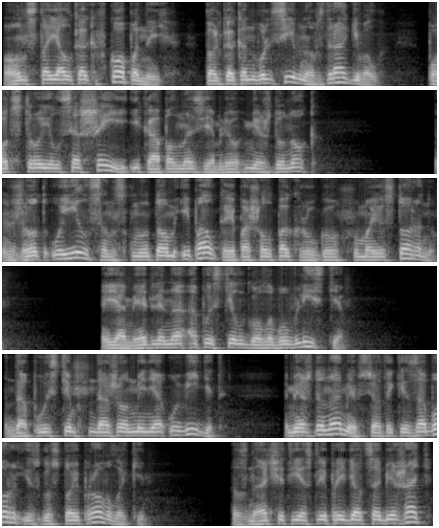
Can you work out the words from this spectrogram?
Он стоял как вкопанный, только конвульсивно вздрагивал, с шеи и капал на землю между ног. Джот Уилсон с кнутом и палкой пошел по кругу в мою сторону. Я медленно опустил голову в листья. Допустим, даже он меня увидит. Между нами все-таки забор из густой проволоки. Значит, если придется бежать,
